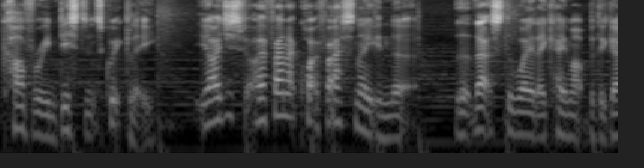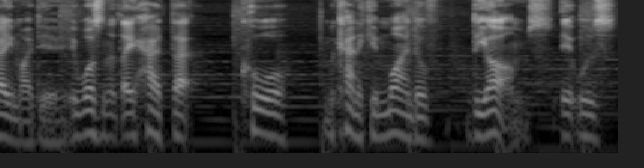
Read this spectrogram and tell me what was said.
covering distance quickly. Yeah, I just I found that quite fascinating that, that that's the way they came up with the game idea. It wasn't that they had that core mechanic in mind of the arms. It was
